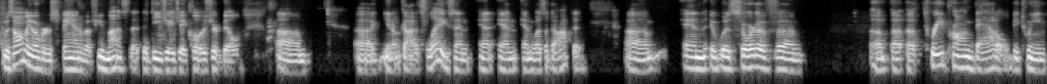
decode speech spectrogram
It was only over a span of a few months that the DJJ closure bill, um, uh, you know, got its legs and and and, and was adopted. Um, and it was sort of um, a, a three pronged battle between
